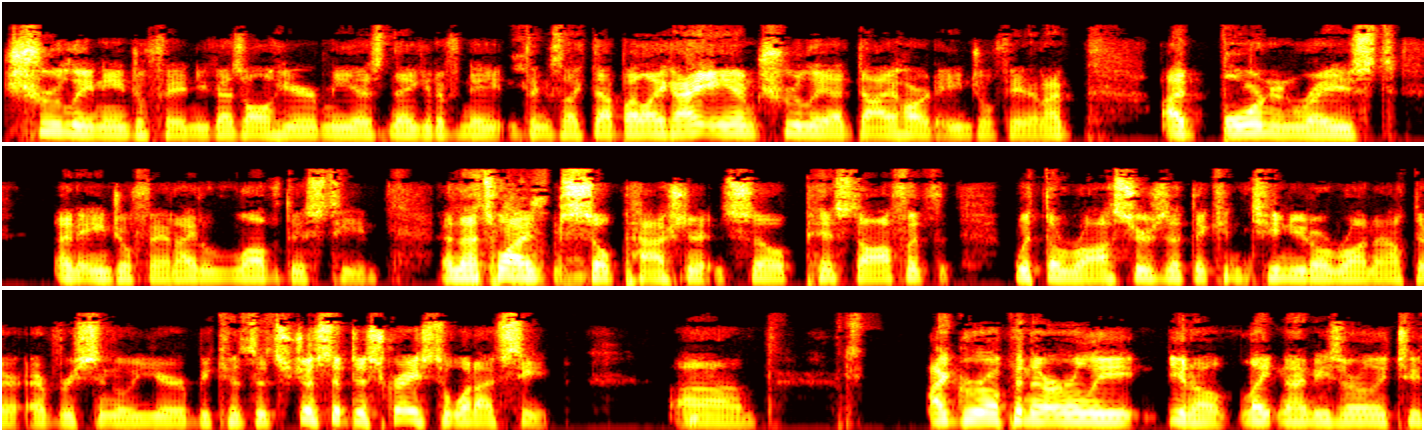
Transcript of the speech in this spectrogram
truly an Angel fan. You guys all hear me as negative Nate and things like that, but like I am truly a diehard Angel fan. I've I've born and raised an Angel fan. I love this team, and that's why I'm so passionate and so pissed off with with the rosters that they continue to run out there every single year because it's just a disgrace to what I've seen. Um, I grew up in the early, you know, late '90s, early two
